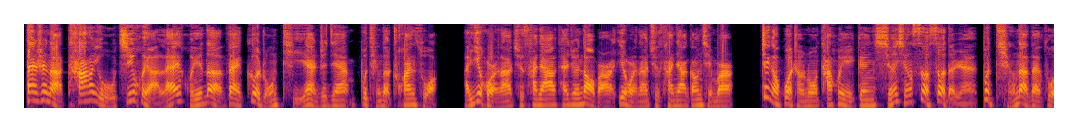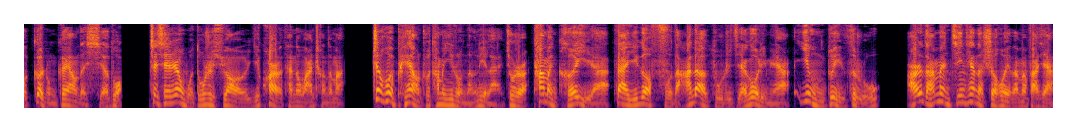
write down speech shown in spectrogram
但是呢，他有机会啊，来回的在各种体验之间不停的穿梭。一会儿呢去参加跆拳道班，一会儿呢去参加钢琴班。这个过程中，他会跟形形色色的人不停的在做各种各样的协作，这些任务都是需要一块儿才能完成的嘛。这会培养出他们一种能力来，就是他们可以在一个复杂的组织结构里面应对自如，而咱们今天的社会，咱们发现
